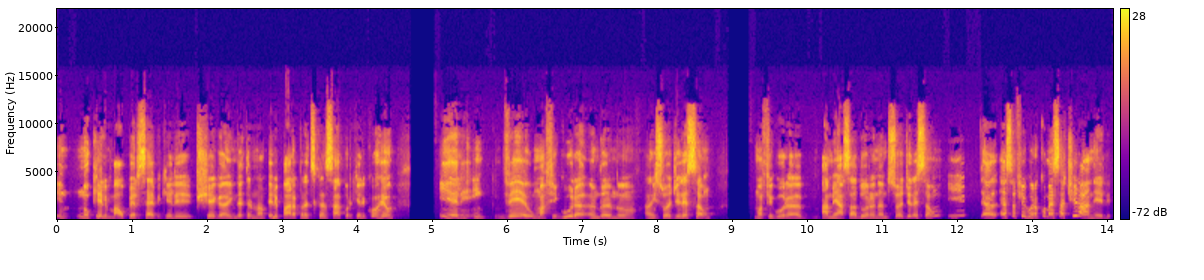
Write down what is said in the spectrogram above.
e no que ele mal percebe que ele chega em determinado. Ele para para descansar porque ele correu. E ele vê uma figura andando em sua direção. Uma figura ameaçadora andando em sua direção. E essa figura começa a atirar nele.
